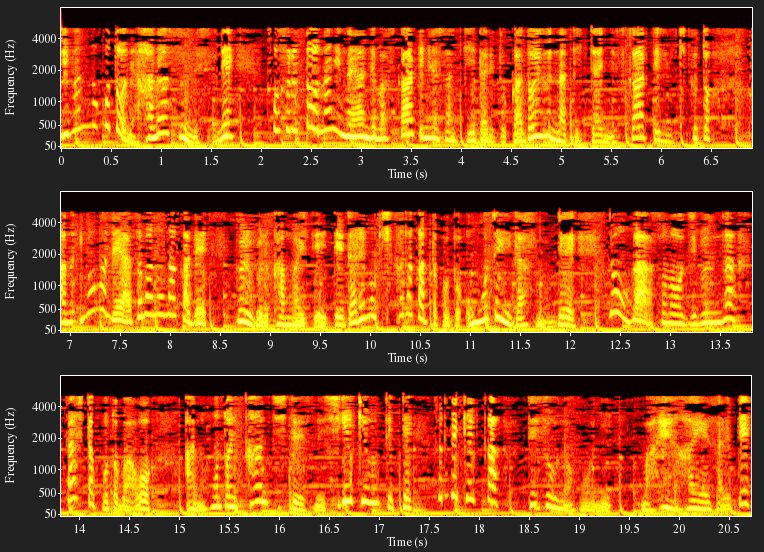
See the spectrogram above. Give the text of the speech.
自分のことをね、話すんですよね。そうすると、何悩んでますか？って皆さん聞いたりとか、どういう風になっていきたいんですか？っていう風に聞くと、あの、今まで頭の中でぐるぐる考えていて、誰も聞かなかったことを表に出すので、脳がその自分が出した言葉を、あの、本当に感知してですね、刺激を受けて、それで結果、手相の方に、まあ、反映されて、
